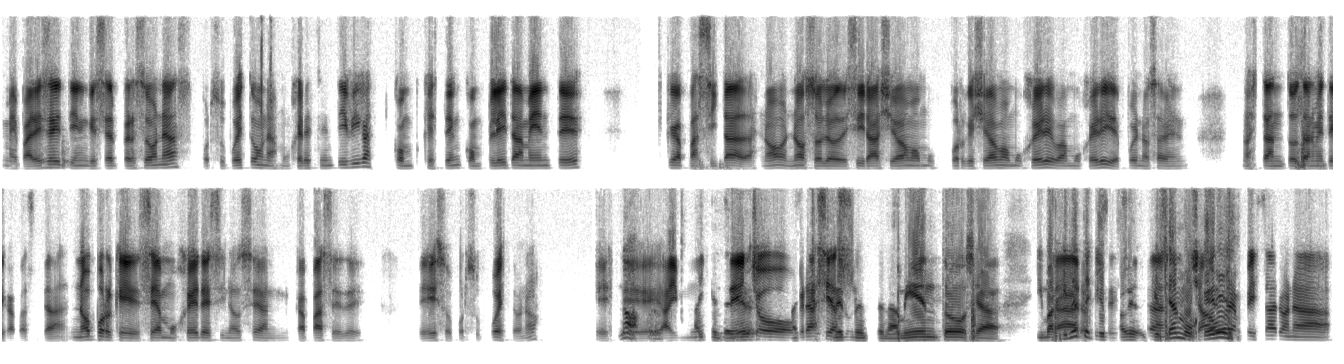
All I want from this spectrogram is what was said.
me parece que tienen que ser personas, por supuesto, unas mujeres científicas que estén completamente capacitadas, ¿no? No solo decir, ah, llevamos, porque llevamos mujeres, van mujeres y después no saben, no están totalmente capacitadas. No porque sean mujeres y no sean capaces de, eso, por supuesto, ¿no? No, este, hay, que tener, de hecho, gracias. un entrenamiento, o sea, imagínate que, sean mujeres. Ahora empezaron a,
